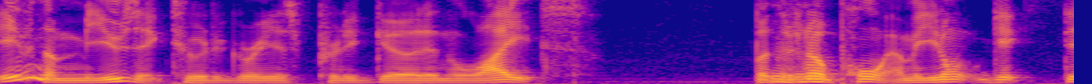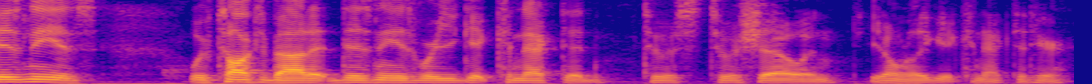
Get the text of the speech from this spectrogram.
even the music to a degree is pretty good, and the lights. But there's no point. I mean, you don't get Disney is. We've talked about it. Disney is where you get connected to a to a show, and you don't really get connected here.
